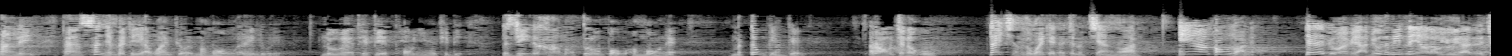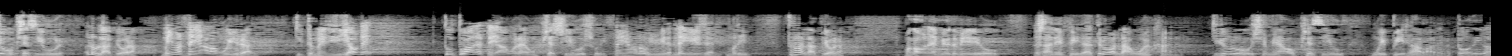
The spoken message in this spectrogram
မန္တလေးဒါဆန့်ကျင်ဘက်တရားဝိုင်းပြောတယ်မမုန်းအဲ့ဒီလူတွေလူပဲဖြစ်ဖြစ်ဘုန်းကြီးပဲဖြစ်ဖြစ်တစ်ချိန်တစ်ခါမှသူတို့ပေါ်အမုန်းနဲ့မတုံ့ပြန်ခဲ့ဘူးအဲ့ဒါကိုကျွန်တော်ကိုတိုက်ချင်တဲ့ဝိုင်းတိုက်တာကျွန်တော်ကြံသွားတယ်အင်အားကောင်းစွာနဲ့တဲ့တယ်ပြောရင်ဗျာအမျိုးသမီး200လောက်ယူရတယ်ကျုပ်ကိုဖြစ်စည်းဘူးလေအဲ့လိုလာပြောတာမင်းမ200လောက်ငွေယူရတယ်ဒီဓမေစီရောက်တဲ့ သူသွားတဲ့တရားဝဲတိုင်းကိုဖြစ်စည်းဖို့ဆိုရင်200လောက်ယူရတယ်လက်ရေးစက်မလီသူတို့ကလာပြောတာမကောင်းတဲ့မျိုးသမီးတွေကိုပတ်စံနေပေးတာသူတို့ကလာဝန်ခံတယ်ဒီလိုလိုရှင်မယားကိုဖြစ်စည်းဖို့ငွေပေးထားပါတယ်တော်သေးတာ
